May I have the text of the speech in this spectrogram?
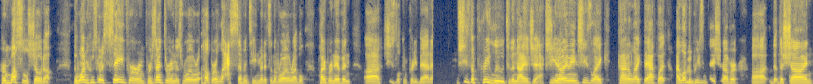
her muscle showed up. The one who's going to save her and present her in this Royal, help her last 17 minutes in the Royal Rumble, Piper Niven. Uh, she's looking pretty bad. She's the prelude to the Nia Jax. You know what I mean? She's like kind of like that, but I love the mm-hmm. presentation of her. Uh, the, the shine,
